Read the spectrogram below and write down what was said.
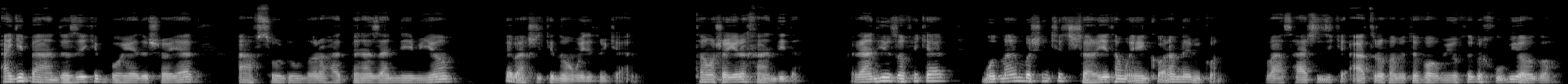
اگه به اندازه که باید و شاید افسرده و ناراحت به نظر نمیام ببخشید که ناامیدتون کردم. تماشاگر خندیدن. رندی اضافه کرد مطمئن باشین که شرایطمو انکارم نمی‌کنه و از هر چیزی که اطرافم اتفاق میفته به خوبی آگاه.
